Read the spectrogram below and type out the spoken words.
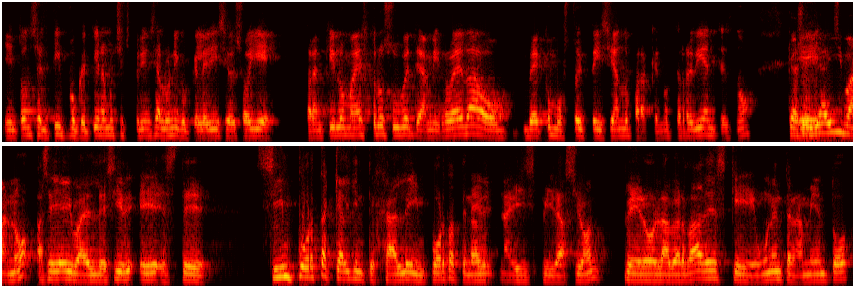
y entonces el tipo que tiene mucha experiencia lo único que le dice es, oye, tranquilo maestro, súbete a mi rueda o ve cómo estoy paseando para que no te revientes, ¿no? Que hacia allá eh, iba, ¿no? Hacia allá iba, el decir, eh, este, sí importa que alguien te jale, importa tener la inspiración, pero la verdad es que un entrenamiento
